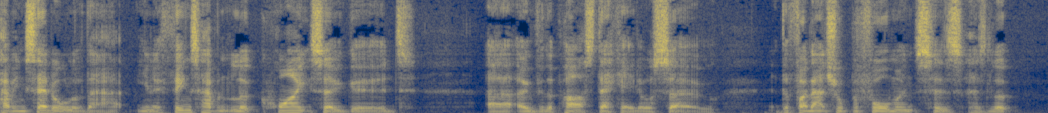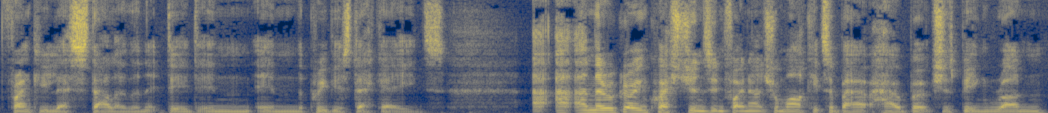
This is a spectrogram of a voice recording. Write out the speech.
Having said all of that, you know things haven't looked quite so good uh, over the past decade or so. The financial performance has has looked frankly less stellar than it did in in the previous decades. A- and there are growing questions in financial markets about how Berkshire's being run,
